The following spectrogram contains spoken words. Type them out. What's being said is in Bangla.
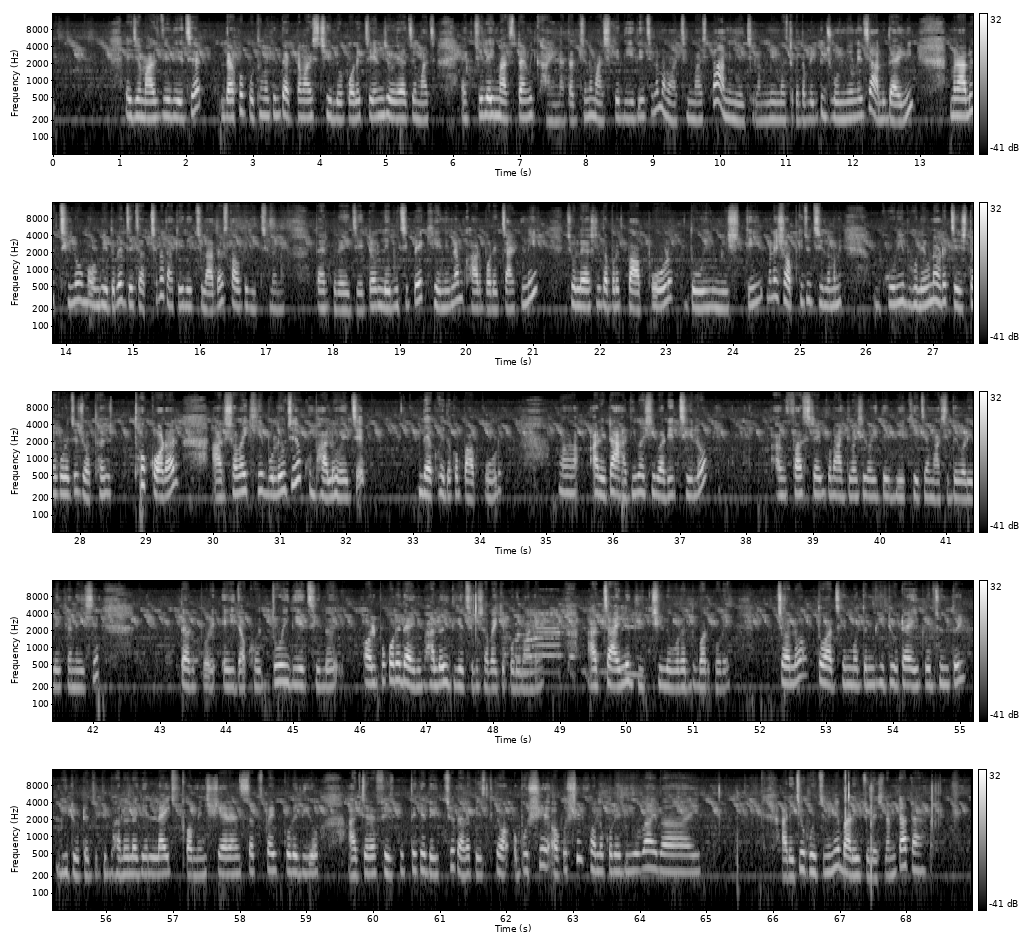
এই যে মাছ দিয়ে দিয়েছে। দেখো, প্রথমে কিন্তু একটা মাছ ছিল, পরে চেঞ্জ হয়ে গেছে মাছ। অ্যাকচুয়ালি এই মাছটা আমি খাই না, তার জন্য মাছকে দিয়ে দিয়েছিলাম আর মাছের মাছটা আমি নিয়েছিলাম। এই মাছটাকে তারপরে একটু ঝোল নিয়ে নিয়েছি আলু দেয়নি। মানে আলু ছিল, ওর ভেতরে যে চাচ্ছিলো তাকেই দিচ্ছিল আদার্স কাউকে দিচ্ছিল না। তারপরে এই যে এটা লেবু চিপে খেয়ে নিলাম, খাওয়ার পরে চাটনি, চলে আসলো তারপরে পাঁপড়, দই, মিষ্টি মানে সব কিছু ছিল। মানে গরিব হলেও না ওটা চেষ্টা করেছে যথার্থ করার, আর সবাই খেয়ে বলেও যে খুব ভালো হয়েছে। দেখো দেখো পাপড়। আর এটা আদিবাসী বাড়ির ছিল। আমি ফার্স্ট টাইম কোনো আদিবাসী বাড়িতে গিয়ে খেয়েছি মাসিদের বাড়ির এখানে এসে। তারপরে এই দেখো, দই দিয়েছিল। অল্প করে দেয়নি, ভালোই দিয়েছিল সবাইকে পরিমাণে। আর চাইলে দিচ্ছিল ওরা দুবার করে। চলো, তো আজকের মতন ভিডিওটা এই পর্যন্তই। ভিডিওটা যদি ভালো লাগে like comment share and subscribe করে দিও। আর যারা ফেসবুক থেকে দেখছ, তারা পেজটিকে অবশ্যই অবশ্যই ফলো করে দিও। বাই বাই আর এই যে হুজমিনে বাড়ি চলে এসলাম টাটা।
